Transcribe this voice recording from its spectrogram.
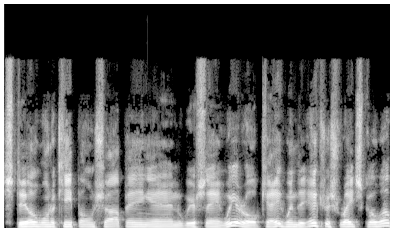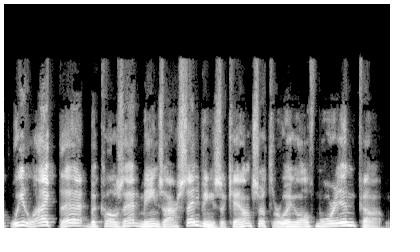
still want to keep on shopping and we're saying we are okay when the interest rates go up. We like that because that means our savings accounts are throwing off more income.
